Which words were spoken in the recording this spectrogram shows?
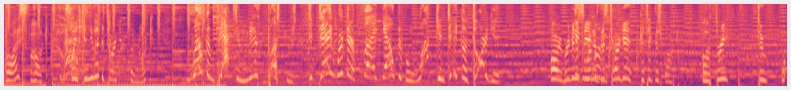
Bro, I suck. Wait, can you hit the target with the rock? Welcome back to Mythbusters. Today we're gonna find out if a rock can take a target. All right, we're gonna Take see if this target can take this rock. Uh, three, two, one.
